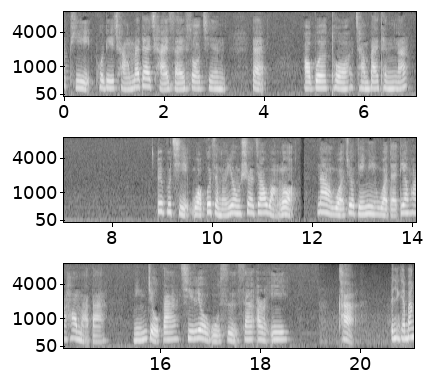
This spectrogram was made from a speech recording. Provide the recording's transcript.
ษทีพอดีฉันไม่ได้ใช้สายโซเชียลแต่เอาเบอร์โทรฉันไปแทนนะ 对不起，我不怎么用社交网络，那我就给你我的电话号码吧，零九八七六五四三二一。 ค่ะ เป็นยังไงบ้าง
